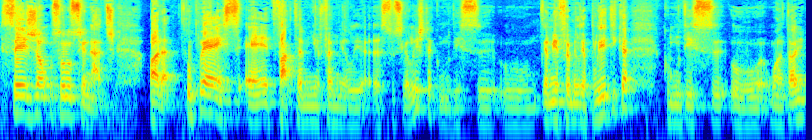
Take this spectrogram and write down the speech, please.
sejam solucionados. Ora, o PS é de facto a minha família socialista, como disse o, a minha família política, como disse o, o, António,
